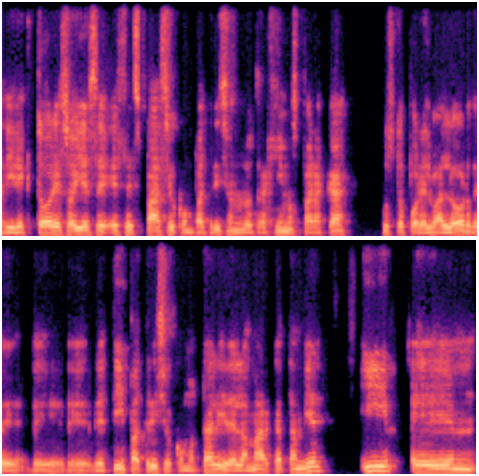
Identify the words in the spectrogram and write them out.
directores. Hoy ese, ese espacio con Patricio nos lo trajimos para acá, justo por el valor de, de, ti, Patricio, como tal, y de la marca también. Y em,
